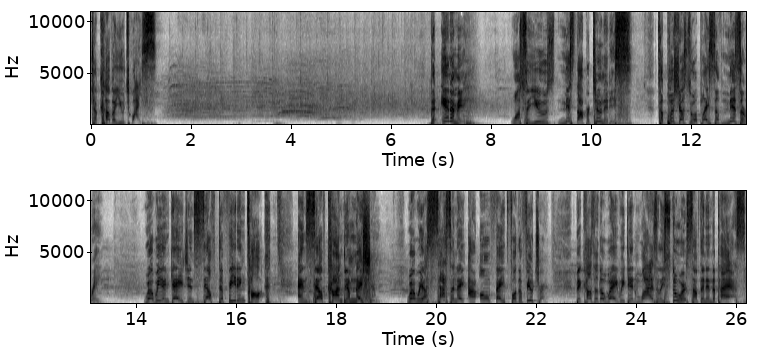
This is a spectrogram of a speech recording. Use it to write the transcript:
to cover you twice. The enemy wants to use missed opportunities to push us to a place of misery where we engage in self defeating talk and self condemnation, where we assassinate our own faith for the future because of the way we didn't wisely steward something in the past.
